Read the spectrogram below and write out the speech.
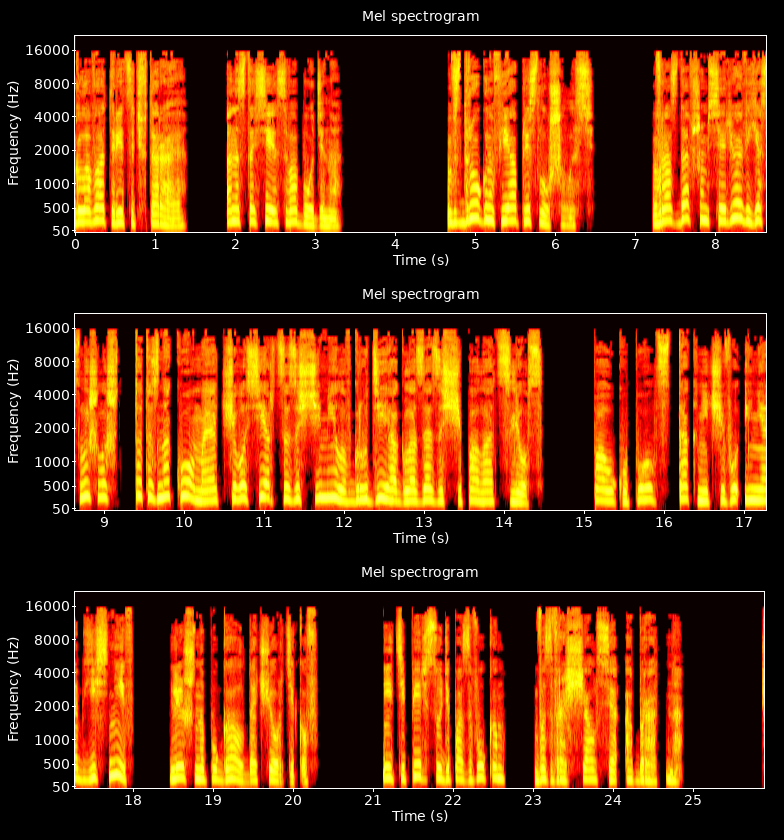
Глава 32. Анастасия Свободина. Вздрогнув, я прислушалась. В раздавшемся реве я слышала что-то знакомое, от чего сердце защемило в груди, а глаза защипало от слез. Паук уполз, так ничего и не объяснив, лишь напугал до чертиков. И теперь, судя по звукам, возвращался обратно.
